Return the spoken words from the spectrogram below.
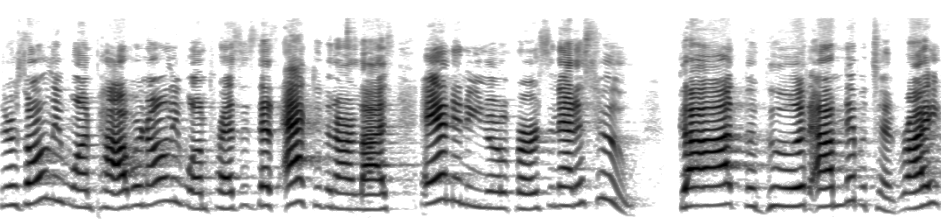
There's only one power and only one presence that's active in our lives and in the universe, and that is who? God, the good, omnipotent, right?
